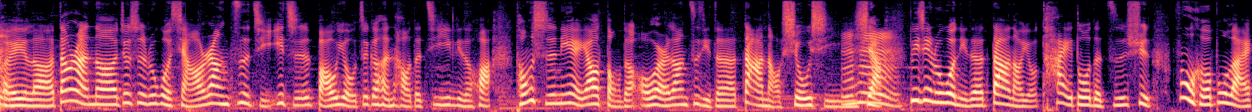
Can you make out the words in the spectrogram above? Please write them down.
可以了。当然呢，就是如果想要让自己一直保有这个很好的记忆力的话，同时你也要懂得偶尔。让自己的大脑休息一下，毕竟如果你的大脑有太多的资讯复合不来，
